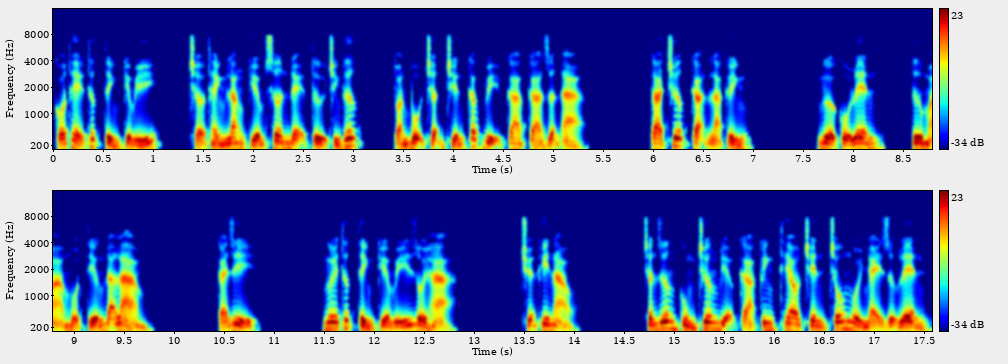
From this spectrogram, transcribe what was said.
có thể thức tỉnh kiếm ý, trở thành lăng kiếm sơn đệ tử chính thức, toàn bộ trận chiến các vị ca ca dẫn A. Ta trước cạn là kính. Ngựa cổ lên, tư mà một tiếng đã làm. Cái gì? Ngươi thức tỉnh kiếm ý rồi hả? Chuyện khi nào? Trần Dương cùng Trương Địa cả kinh theo trên chỗ ngồi nhảy dựng lên,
